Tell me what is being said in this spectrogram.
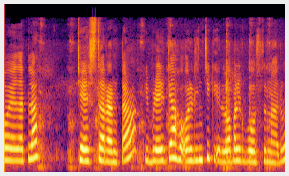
పోయేదట్లా చేస్తారంట. ఇప్పుడైతే ఆ హోల్ నుంచి లోపలికి పోస్తున్నారు.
